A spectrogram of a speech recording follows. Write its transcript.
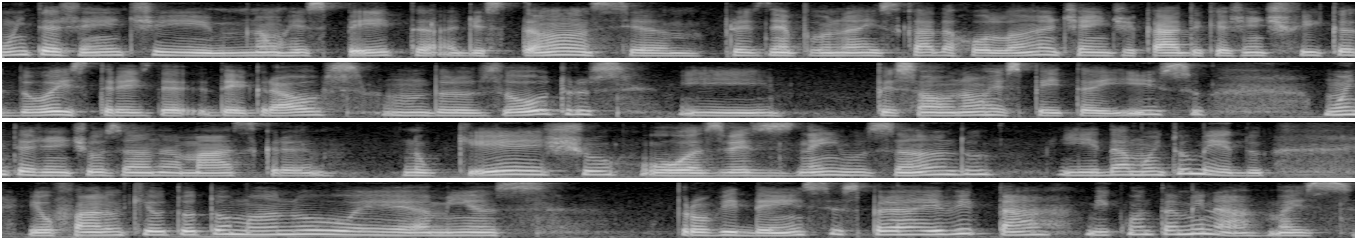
Muita gente não respeita a distância, por exemplo, na escada rolante é indicado que a gente fica dois, três degraus um dos outros e o pessoal não respeita isso. Muita gente usando a máscara no queixo ou às vezes nem usando e dá muito medo. Eu falo que eu estou tomando é, as minhas providências para evitar me contaminar, mas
